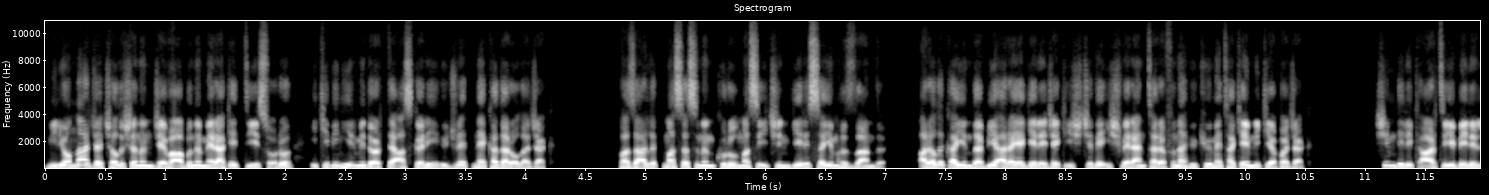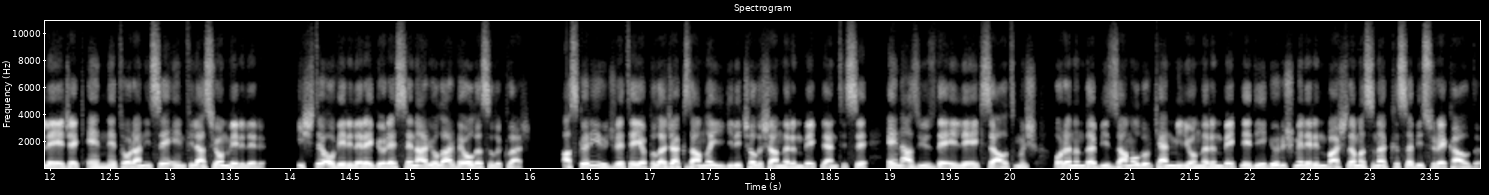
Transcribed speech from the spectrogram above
Milyonlarca çalışanın cevabını merak ettiği soru, 2024'te asgari ücret ne kadar olacak? Pazarlık masasının kurulması için geri sayım hızlandı. Aralık ayında bir araya gelecek işçi ve işveren tarafına hükümet hakemlik yapacak. Şimdilik artıyı belirleyecek en net oran ise enflasyon verileri. İşte o verilere göre senaryolar ve olasılıklar. Asgari ücrete yapılacak zamla ilgili çalışanların beklentisi, en az %50-60 oranında bir zam olurken milyonların beklediği görüşmelerin başlamasına kısa bir süre kaldı.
